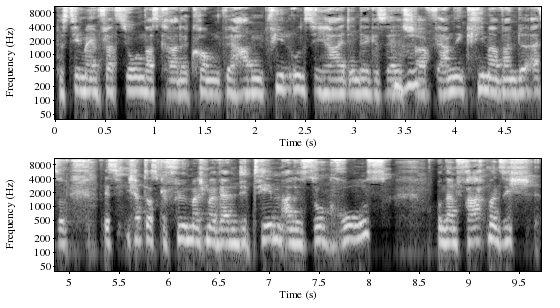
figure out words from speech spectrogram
das Thema Inflation, was gerade kommt, wir haben viel Unsicherheit in der Gesellschaft, mhm. wir haben den Klimawandel. Also es, ich habe das Gefühl, manchmal werden die Themen alle so groß und dann fragt man sich,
